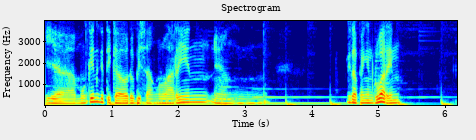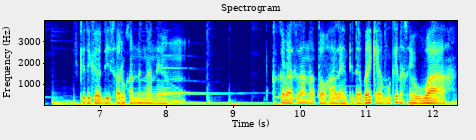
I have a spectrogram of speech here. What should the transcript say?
Ya mungkin ketika udah bisa ngeluarin yang kita pengen keluarin ketika disarukan dengan yang kekerasan atau hal yang tidak baik ya mungkin rasanya wah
